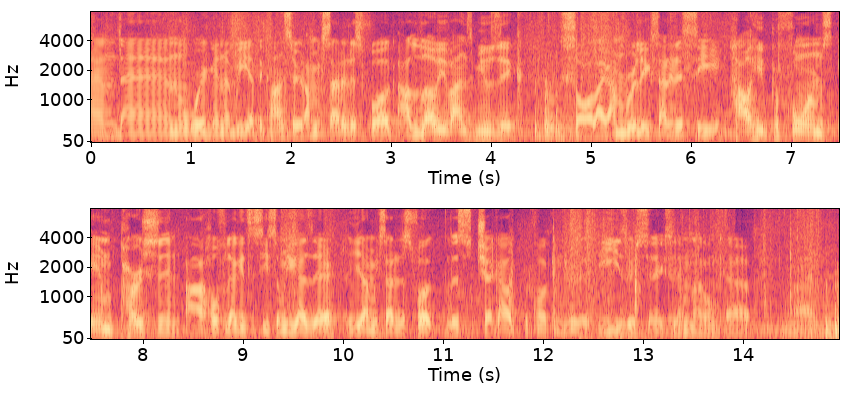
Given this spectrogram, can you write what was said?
and then we're gonna be at the concert. I'm excited as fuck. I love Ivan's music. So like, I'm really excited to see how he performs in person. Uh, hopefully I get to see some of you guys there. And yeah, I'm excited as fuck. Let's check out the fucking drip. These are sexy, I'm not gonna cap. All right.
